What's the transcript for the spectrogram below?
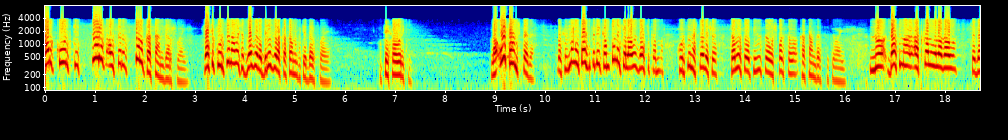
هر کورس کې صرف او صرف سل کسان درس وایي داسې کورسونه وه چې دوه زره درې زره کسانو پکې درس وایه په پېښور کې لا اوس هم شته ده بلکې زمونږ تاسو په دې کمپونه کې لا اوس داسې کم کورسونه شته ده چې څلور سوه پنځه سوه شپږ سوه کسان درس پکې وایي نو داسې ما اټکل ولګاوه چې د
